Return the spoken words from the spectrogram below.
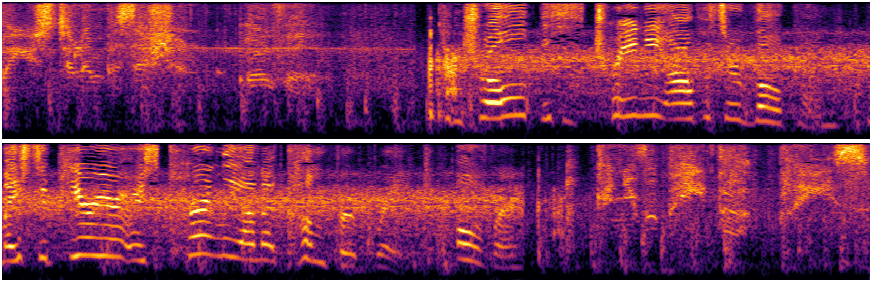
are you still in position? Over. Control, this is Trainee Officer Volkham. My superior is currently on a comfort break. Over. Can you repeat that, please?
